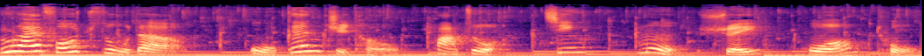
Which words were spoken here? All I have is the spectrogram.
如来佛祖的五根指头化作金木水火土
